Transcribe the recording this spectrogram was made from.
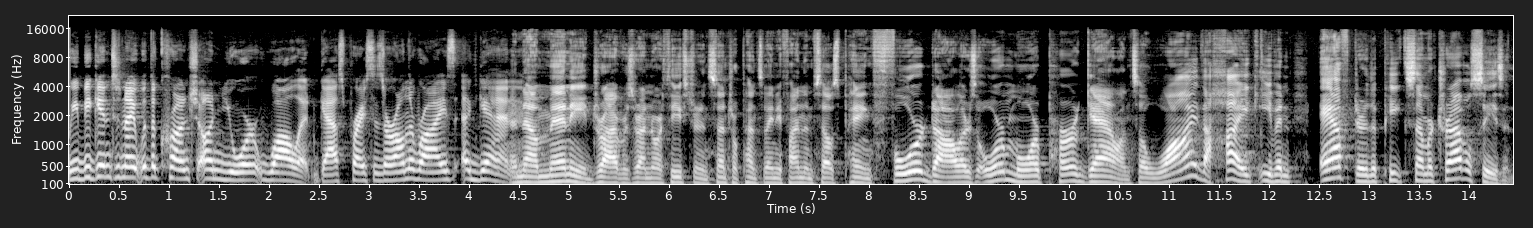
We begin tonight with a crunch on your wallet. Gas prices are on the rise again. And now many drivers around northeastern and central Pennsylvania find themselves paying $4 or more per gallon. So why the hike even after the peak summer travel season?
